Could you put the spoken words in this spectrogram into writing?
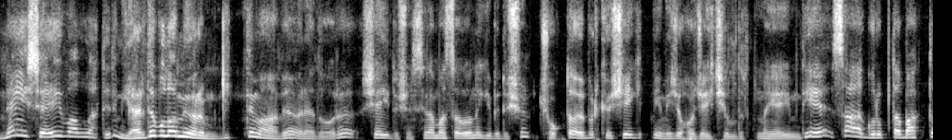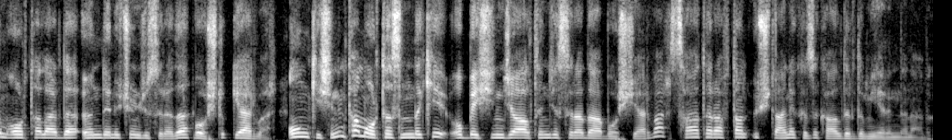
Neyse eyvallah dedim yerde bulamıyorum. Gittim abi öne doğru şey düşün sinema salonu gibi düşün. Çok da öbür köşeye gitmeyeyim iyice hocayı çıldırtmayayım diye. Sağ grupta baktım ortalarda önden 3. sırada boşluk yer var. 10 kişinin tam ortasındaki o 5. 6. sırada boş yer var. Sağ taraftan 3 tane kızı kaldırdım yerinden abi.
